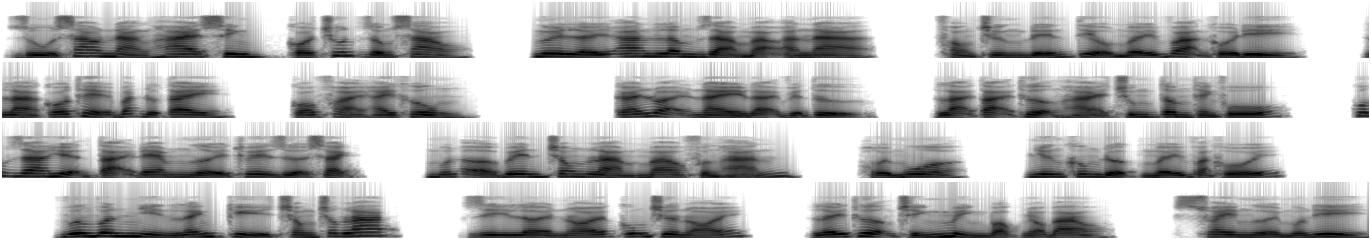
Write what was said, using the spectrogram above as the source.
dù sao nàng hai sinh có chút giống sao, ngươi lấy an lâm giả mạo Anna, phỏng chừng đến tiểu mấy vạn khối đi, là có thể bắt được tay, có phải hay không? Cái loại này đại viện tử, lại tại Thượng Hải trung tâm thành phố, quốc gia hiện tại đem người thuê rửa sạch, muốn ở bên trong làm bao phường Hán, hồi mua, nhưng không được mấy vạn khối. Vương Vân nhìn lãnh kỷ trong chốc lát, gì lời nói cũng chưa nói, lấy thượng chính mình bọc nhỏ bao, xoay người muốn đi.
